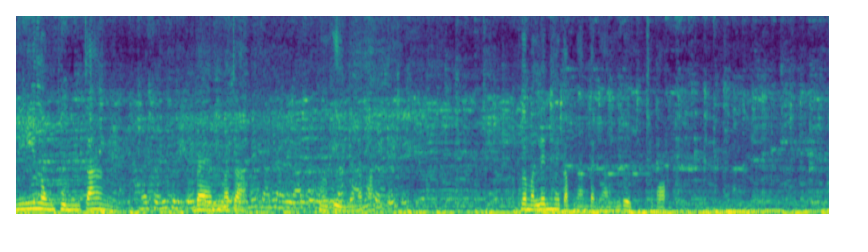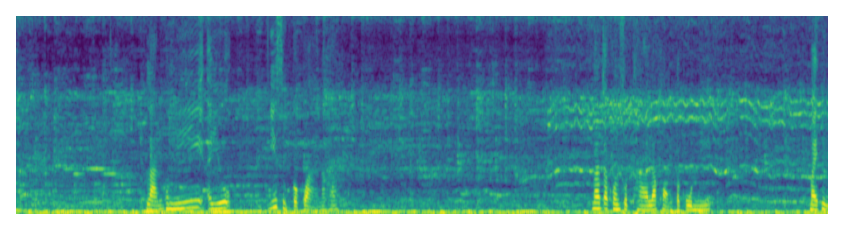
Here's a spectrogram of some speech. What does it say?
นนี้ลงทุนจ้างแบรนด์มาจากเมืองอื่นเลยนะคะ เพื่อมาเล่นให้กับงานแต่งงานนี้โดยเฉพาะ หลานคนนี้อายุ 20 กว่าๆนะคะ น่าจะคนสุดท้ายแล้วของตระกูลนี้ หมายถึง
